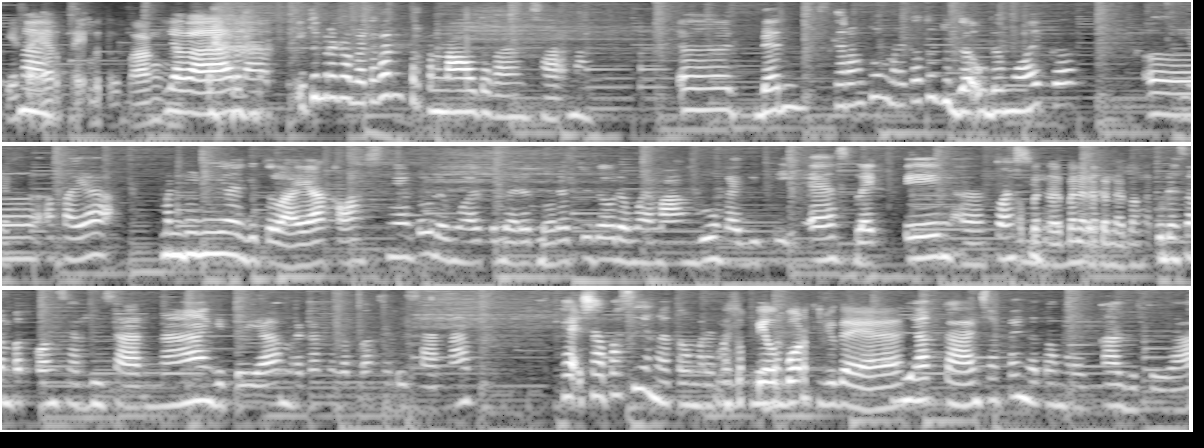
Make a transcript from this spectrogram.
Ya nah, CRT betul bang ya kan? Nah, itu mereka mereka kan terkenal tuh kan nah uh, dan sekarang tuh mereka tuh juga udah mulai ke uh, ya. apa ya mendunia gitu lah ya. Kelasnya tuh udah mulai ke barat-barat juga udah mulai manggung kayak BTS, Blackpink, uh, Twice oh, bener, bener, bener banget. udah sempat konser di sana gitu ya. Mereka sempat konser di sana. Kayak siapa sih yang nggak tahu mereka masuk gitu, billboard juga ya. Iya kan siapa yang nggak tahu mereka gitu ya.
